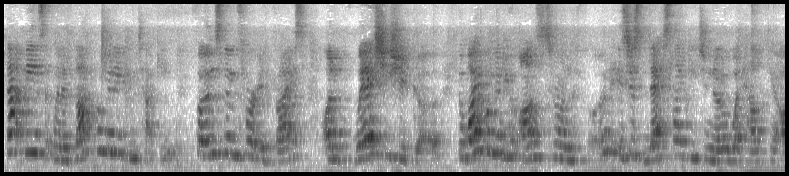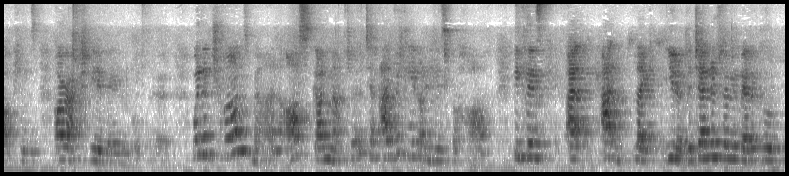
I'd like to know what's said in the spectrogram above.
that means that when a black woman in Kentucky phones them for advice on where she should go, the white woman who answers her on the phone is just less likely to know what healthcare options are actually available. When a trans man asks Guttmacher to advocate on his behalf, because at, at like you know the gender affirming medical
